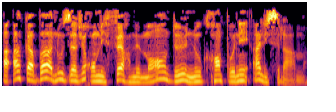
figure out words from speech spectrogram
À Aqaba, nous avions promis fermement de nous cramponner à l'islam.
